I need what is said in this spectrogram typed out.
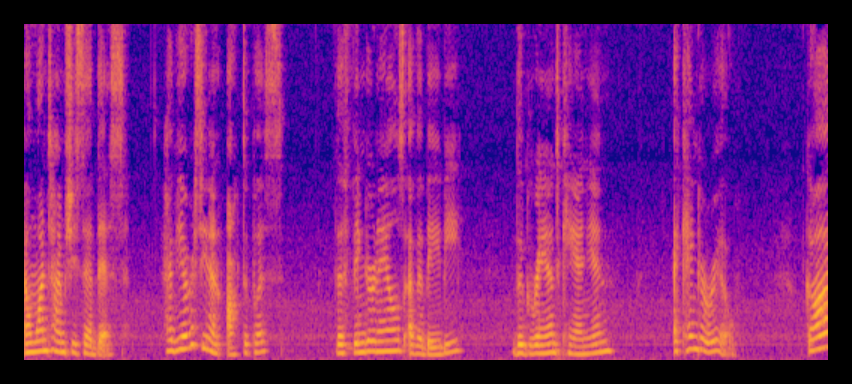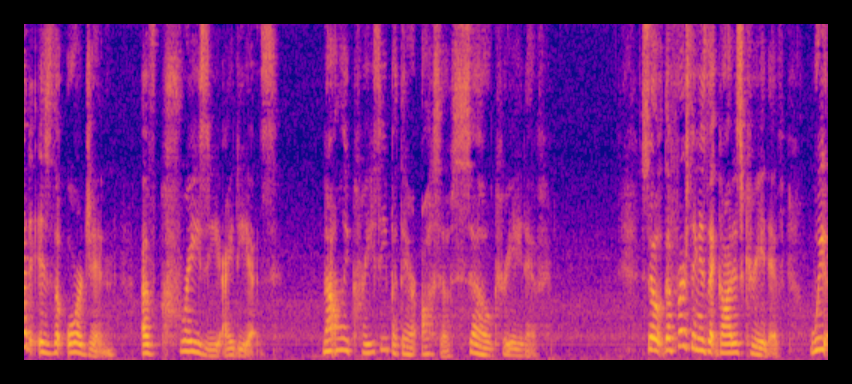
And one time she said this Have you ever seen an octopus? The fingernails of a baby? The Grand Canyon? A kangaroo? God is the origin of crazy ideas not only crazy, but they are also so creative. So the first thing is that God is creative. We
